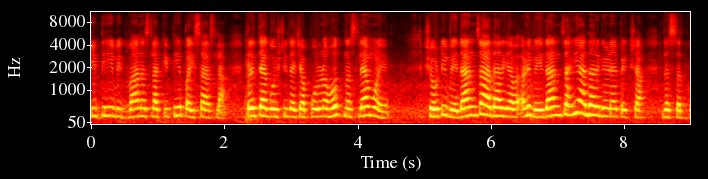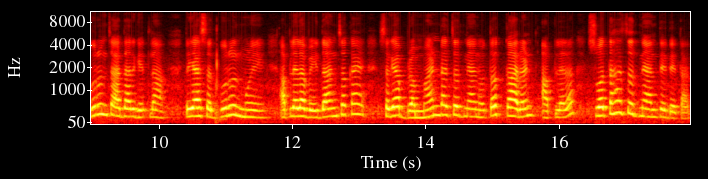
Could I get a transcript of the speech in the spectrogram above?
कितीही विद्वान असला कितीही पैसा असला तरी त्या गोष्टी त्याच्या पूर्ण होत नसल्यामुळे शेवटी वेदांचा आधार घ्यावा आणि वेदांचाही आधार घेण्यापेक्षा जर सद्गुरूंचा आधार घेतला तर या सद्गुरूंमुळे आपल्याला वेदांचं काय? सगळ्या ब्रह्मांडाचं ज्ञान होतं कारण आपल्याला स्वतःचं ज्ञान ते देतात.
